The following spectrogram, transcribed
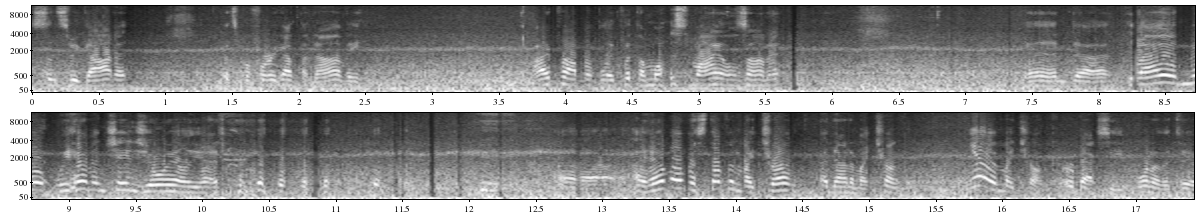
since we got it. That's before we got the Navi. I probably put the most miles on it. And uh, yeah, I admit we haven't changed the oil yet. uh, I have all the stuff in my trunk, uh, not in my trunk. Yeah, in my trunk or back seat, one of the two.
